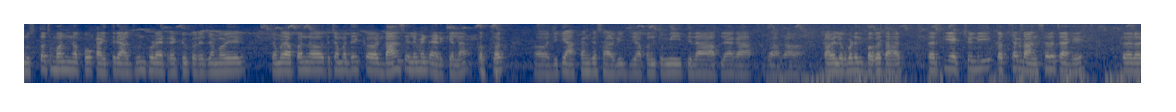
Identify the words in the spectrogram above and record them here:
नुसतंच मन नको काहीतरी अजून थोडं अट्रॅक्टिव्ह करूया. त्यामुळे त्यामुळे आपण त्याच्यामध्ये एक डान्स एलिमेंट ॲड केला कथ्थक जी की आकांक्षा साळवी जी आपण तुम्ही तिला आपल्या गा गा गा काव्य लोकपटात बघत आहात. तर ती ॲक्च्युली कथ्थक डान्सरच आहे. तर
